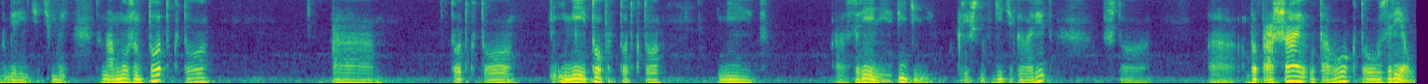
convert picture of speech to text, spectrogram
лабиринте тьмы, то нам нужен тот, кто а, тот, кто имеет опыт, тот, кто имеет а, зрение, видение. Кришна в Гите говорит, что а, вопрошай у того, кто узрел,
